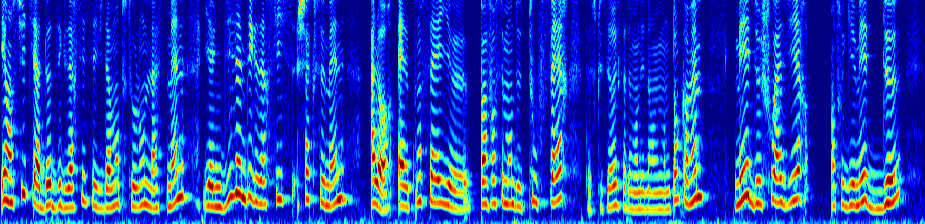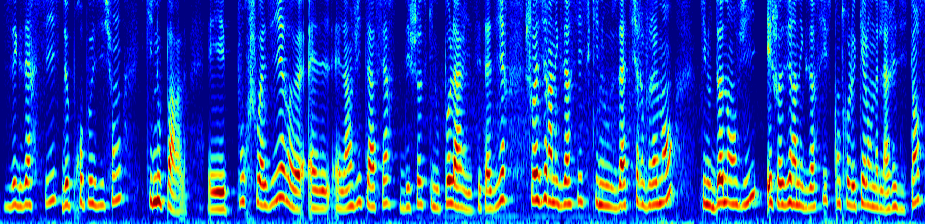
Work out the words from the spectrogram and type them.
Et ensuite, il y a d'autres exercices évidemment tout au long de la semaine. Il y a une dizaine d'exercices chaque semaine. Alors, elle conseille euh, pas forcément de tout faire parce que c'est vrai que ça demande énormément de temps quand même, mais de choisir entre guillemets deux exercices, de propositions qui nous parlent. Et pour choisir, euh, elle, invite à faire des choses qui nous polarisent, c'est-à-dire choisir un exercice qui nous attire vraiment, qui nous donne envie, et choisir un exercice contre lequel on a de la résistance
